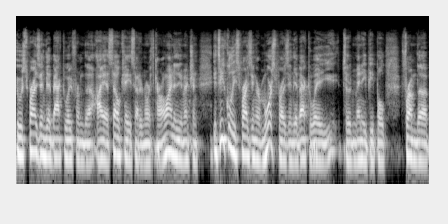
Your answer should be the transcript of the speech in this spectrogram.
it was surprising they backed away from the ISL case out of North Carolina that you mentioned. It's equally surprising or more surprising they backed away to many people from the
